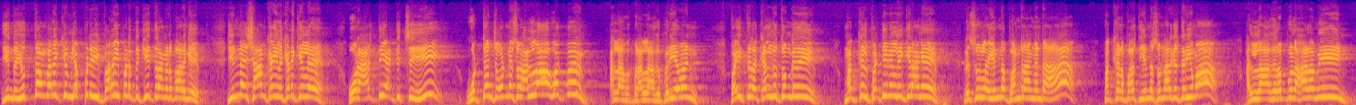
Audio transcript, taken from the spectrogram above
இந்த யுத்தம் வரைக்கும் எப்படி வரைபடத்தை கீத்துறாங்கன்னு பாருங்க. இன்னும் ஷாம் கையில கிடைக்கல. ஒரு அடி அடிச்சு ஒட்டஞ்ச உடனே சொல்ற அல்லாஹ் அக்பர். அல்லாஹ் அக்பர் அல்லாஹ் பெரியவன். வயிற்றுல கல்லு தொங்குது. மக்கள் பட்டியலில் நிற்கிறாங்க. ரசூல்லா என்ன பண்றாங்கண்டா? மக்களை பார்த்து என்ன சொன்னார்கள் தெரியுமா? அல்லாஹ் ரப்புல் ஆலமீன்.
